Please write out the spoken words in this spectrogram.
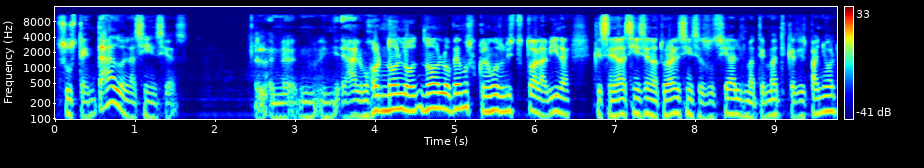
sustentado en las ciencias. A lo mejor no lo, no lo vemos porque lo hemos visto toda la vida, que se da ciencias naturales, ciencias sociales, matemáticas y español.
